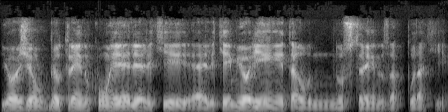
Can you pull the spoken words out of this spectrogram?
e hoje eu, eu treino com ele, ele que, é ele quem me orienta nos treinos por aqui.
